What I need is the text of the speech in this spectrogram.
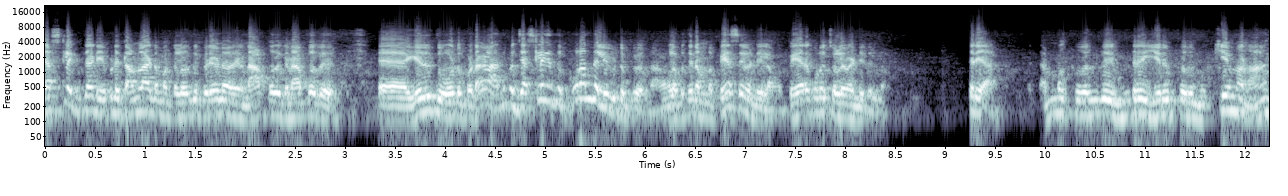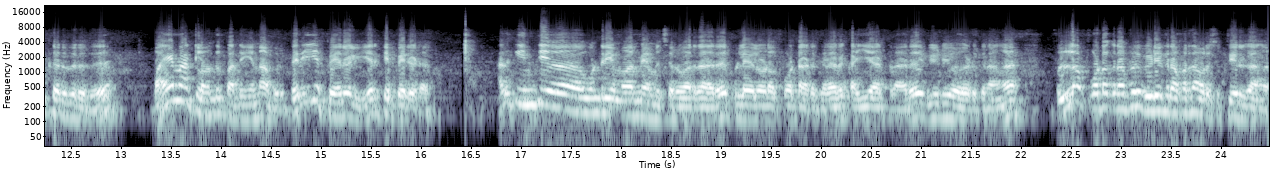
ஜஸ்ட் லைக் தட் எப்படி தமிழ்நாட்டு மக்கள் வந்து பிரிவினைவாதிகள் நாற்பதுக்கு நாற்பது எதிர்த்து ஓட்டு போட்டாங்க அது ஜஸ்ட் லைக் இது புறந்தள்ளி விட்டு போயிருந்தாங்க அவங்கள பத்தி நம்ம பேச வேண்டியதில்லை. அவங்க பேரை கூட சொல்ல வேண்டியதில்லை. சரியா? நமக்கு வந்து இன்று இருப்பது முக்கியமா நான் கருதுறது வயநாட்டுல வந்து பாத்தீங்கன்னா ஒரு பெரிய பேரிடர் இயற்கை பேரிடர். அதுக்கு இந்திய ஒன்றிய முதன்மை அமைச்சர் வர்றாரு பிள்ளைகளோட போட்டோ எடுக்கிறாரு கையாட்டுறாரு வீடியோ எடுக்கிறாங்க. ஃபுல்லா போட்டோகிராஃபர் வீடியோகிராஃபர் தான் அவரை சுத்தி இருக்காங்க.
